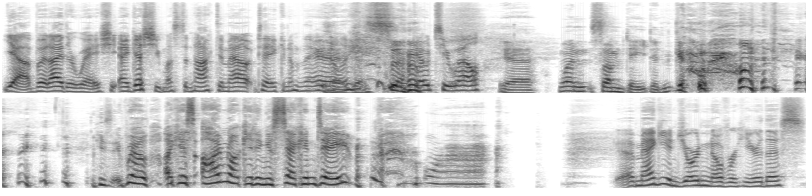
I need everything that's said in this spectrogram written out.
Yeah, but either way, she I guess she must have knocked him out, taking him there. Yeah, I like, guess didn't go too well. Yeah. One some date didn't go well with Harry. He's well. I guess I'm not getting a second date. uh, Maggie and Jordan overhear this.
